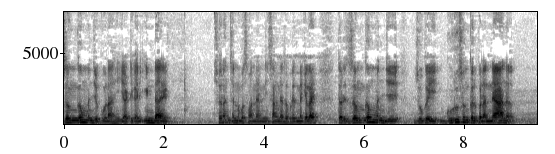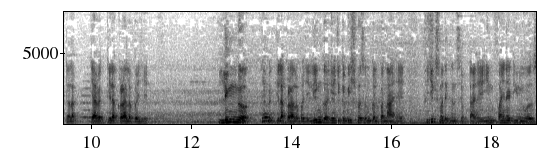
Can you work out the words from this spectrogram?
जंगम म्हणजे कोण आहे या ठिकाणी इनडायरेक्ट शरणचंद बसवांना सांगण्याचा प्रयत्न केला आहे तर जंगम म्हणजे जो काही गुरु संकल्पना ज्ञान त्याला त्या व्यक्तीला कळालं पाहिजे. लिंग त्या व्यक्तीला कळालं पाहिजे. लिंग हे जी काही विश्व संकल्पना आहे फिजिक्समध्ये कन्सेप्ट आहे infinite universe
